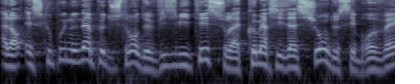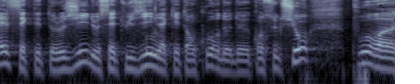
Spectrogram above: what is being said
Alors, est-ce que vous pouvez nous donner un peu justement de visibilité sur la commercialisation de ces brevets, cette technologie, de cette usine là qui est en cours de, construction, pour euh,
